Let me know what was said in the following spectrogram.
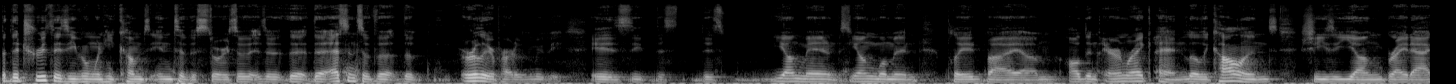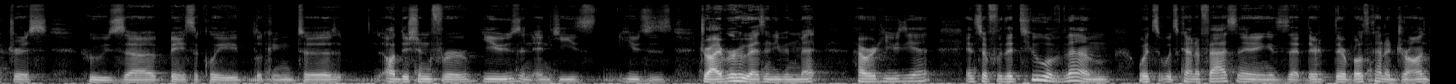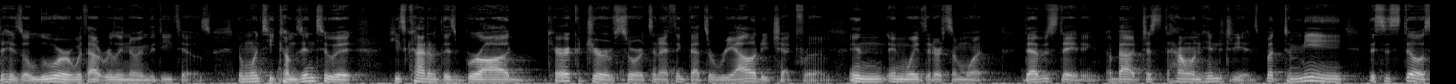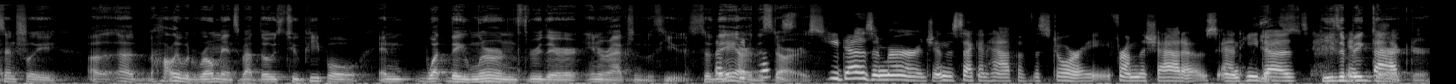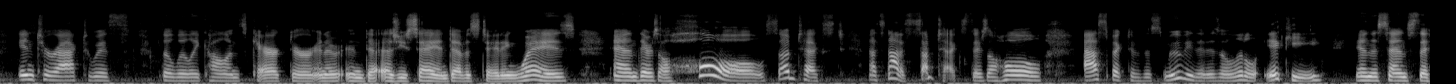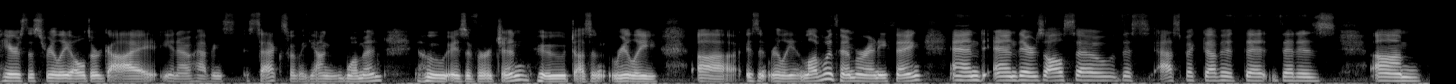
But the truth is, even when he comes into the story, so the the, the essence of the, the earlier part of the movie is the, this this young man and this young woman played by um, Alden Ehrenreich and Lily Collins. She's a young, bright actress who's uh, basically looking to audition for Hughes, and, and he's Hughes's driver who hasn't even met Howard Hughes yet. And so for the two of them, what's what's kind of fascinating is that they're they're both kind of drawn to his allure without really knowing the details. And once he comes into it, he's kind of this broad caricature of sorts, and I think that's a reality check for them in in ways that are somewhat devastating about just how unhinged he is. But to me, this is still essentially a, a, Hollywood romance about those two people and what they learn through their interactions with Hughes. So but they are the stars. He does emerge in the second half of the story from the shadows, and he yes. does. He's a big fact, character. Interact with the Lily Collins character in, a, in de- as you say, in devastating ways. And there's a whole subtext. That's not a subtext. There's a whole aspect of this movie that is a little icky in the sense that here's this really older guy, you know, having sex with a young woman who is a virgin, who doesn't really, uh, isn't really in love with him or anything, and and there's also this aspect of it that that is. Um,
